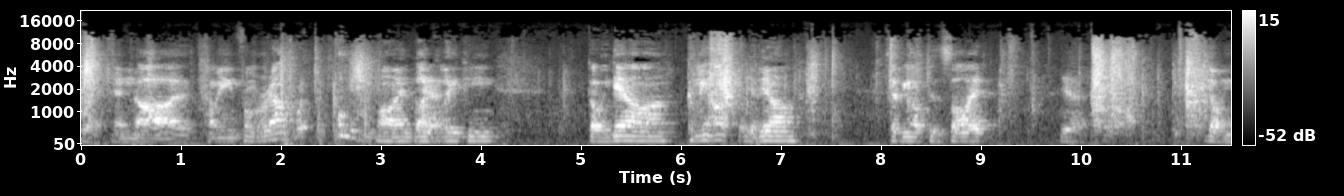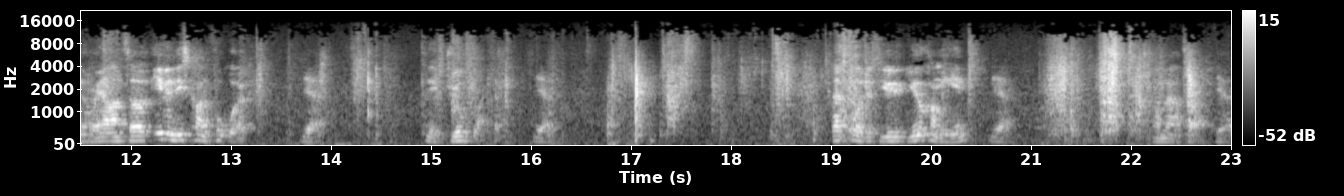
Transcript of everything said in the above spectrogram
Yeah. And uh, coming from around, boom, behind, like Yeah. leaping, going down, coming up, going Yeah. down, stepping up to the side, Yeah. going around. So even this kind of footwork Yeah. is drilled like that. Yeah. That's all just you, you're coming in, Yeah. I'm outside. Yeah.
